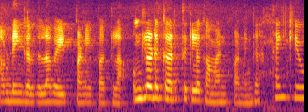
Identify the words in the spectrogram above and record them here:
அப்படிங்கிறதெல்லாம் வெயிட் பண்ணி பார்க்கலாம். உங்களோட கருத்துக்களை கமெண்ட் பண்ணுங்கள் தேங்க்யூ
